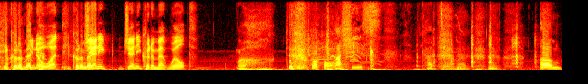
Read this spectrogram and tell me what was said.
He could have met. You know what? He could have met. Jenny. Jenny could have met Wilt. Oh, oh, jeez. god damn it! Um,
